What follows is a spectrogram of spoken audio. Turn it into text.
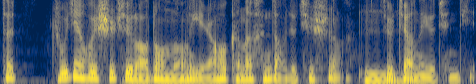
他逐渐会失去劳动能力，然后可能很早就去世了。嗯，就这样的一个群体，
